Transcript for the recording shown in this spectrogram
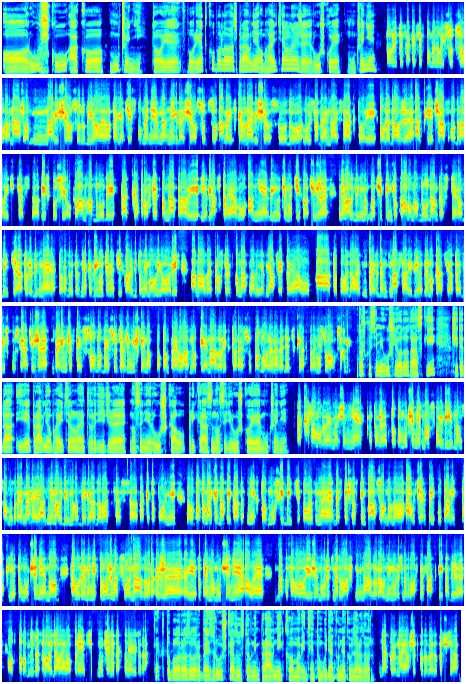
o rúšku ako mučení. To je v poriadku podľa vás správne obhajiteľné, že rúško je mučenie? Pozrite sa, keď ste spomenuli sudcu nášho najvyššieho súdu bývalého, tak ja tiež spomeniem niekdajšieho sudcu amerického najvyššieho súdu, Luisa Brandisa, ktorý povedal, že ak je čas odhaliť cez diskusiu, klam a blúdy, tak prostriedkom nápravy je viac prejavu a nie vynútené ticho. Čiže nemali by sme voči týmto klamom a blúdam proste robiť to, že by sme to robili cez nejaké vynútené ticho, že by to nemohli hovoriť a naozaj prostriedkom nápravy je viacej prejavu a to povedal aj prezident Masaryk, že demokracia to je diskusia. Čiže verím, že v tej slobodnej súťaži myšlienok potom prevládnu tie názory, ktoré sú podložené vedecky a ktoré nie sú hoaxami. Trošku ste mi ušli od otázky, či teda je právne obhajiteľné tvrdiť, že nosenie rúška alebo prikaz nosiť rúško je mučenie. Samozrejme, že nie, pretože toto mučenie má svoj význam samozrejme, hej, a nemali by sme ho degradovať cez uh, takéto pojmy, lebo potom aj keď napríklad niekto musí byť, povedzme, bezpečnostným pásom v aute priputaný, tak je to mučenie. No samozrejme, niekto môže mať svoj názor, že je to pre neho mučenie, ale ako sa hovorí, že môžete mať vlastný názor, ale nemôžete mať vlastné fakty, takže od toho by sme sa mali ďalej oprieť. Mučenie takto nevyzerá. Tak to bol rozhovor bez rúška s ústavným právnikom Vincentom Buďankom. Ďakujem za rozhovor. Ďakujem aj ja všetko všetko dobré, do počutia.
